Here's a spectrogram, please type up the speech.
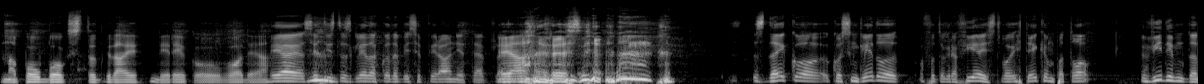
na pol box, tudi kdaj bi rekel, vode. Ja, ja, ja se tisto zgleda, kot da bi se piranje teple. Ja, res. Zdaj, ko, ko sem gledal fotografije iz tvojih tekem, pa to vidim, da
